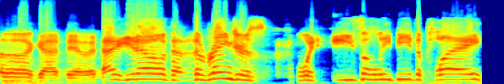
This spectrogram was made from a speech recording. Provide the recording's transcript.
Oh god damn it! I, you know the the Rangers would easily be the play,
